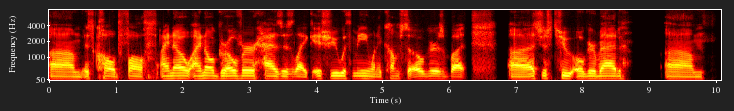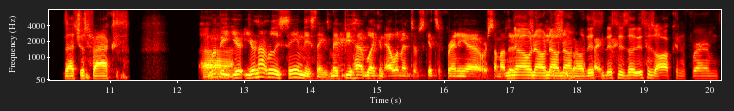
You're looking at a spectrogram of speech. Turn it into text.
um, is called false. I know, I know, Grover has his like issue with me when it comes to ogres, but uh, it's just too ogre bad. Um, that's just facts. Maybe Uh, you're, you're not really seeing these things. Maybe you have like an element of schizophrenia or some other. no, no, no, no, no. This right? this is uh, this is all confirmed.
